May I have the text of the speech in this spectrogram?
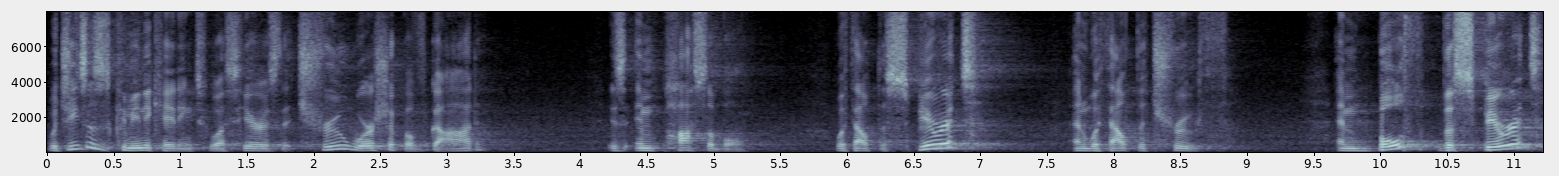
What Jesus is communicating to us here is that true worship of God is impossible without the Spirit and without the truth. And both the Spirit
